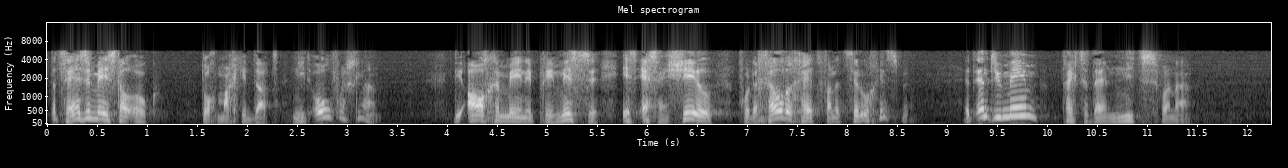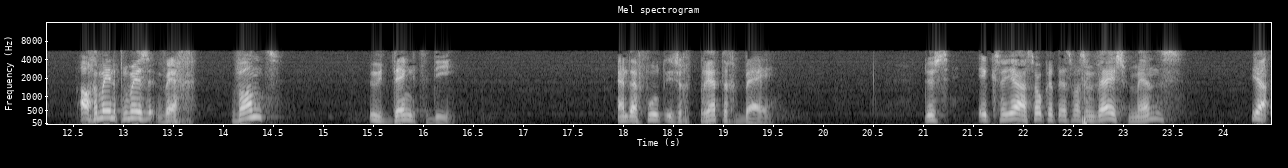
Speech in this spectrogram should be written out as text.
Dat zijn ze meestal ook. Toch mag je dat niet overslaan. Die algemene premisse is essentieel voor de geldigheid van het syllogisme. Het entumeem trekt zich daar niets van aan. Algemene premisse, weg. Want u denkt die. En daar voelt u zich prettig bij. Dus ik zei, ja, Socrates was een wijs mens. Ja.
